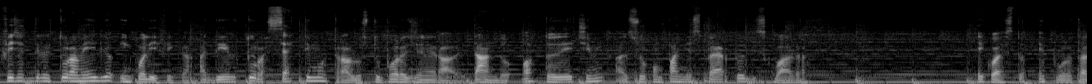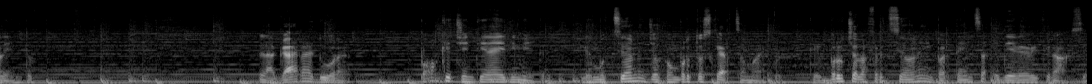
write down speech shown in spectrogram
Fece addirittura meglio in qualifica, addirittura settimo tra lo stupore generale, dando 8 decimi al suo compagno esperto di squadra. E questo è puro talento. La gara dura poche centinaia di metri. L'emozione gioca un brutto scherzo a Michael, che brucia la frizione in partenza e deve ritirarsi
